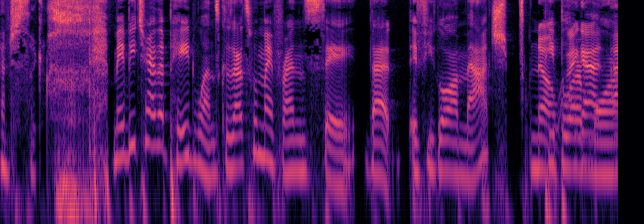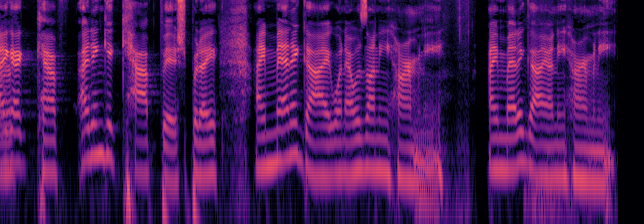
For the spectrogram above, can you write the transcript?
I'm just like, ugh. Maybe try the paid ones because that's what my friends say that if you go on Match, no, people I are got, more. I got cap. I didn't get catfish, but I I met a guy when I was on eHarmony. I met a guy on eHarmony,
